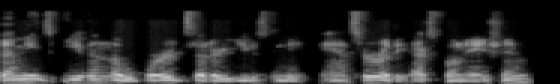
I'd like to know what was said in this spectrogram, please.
That means even the words that are used in the answer or the explanation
